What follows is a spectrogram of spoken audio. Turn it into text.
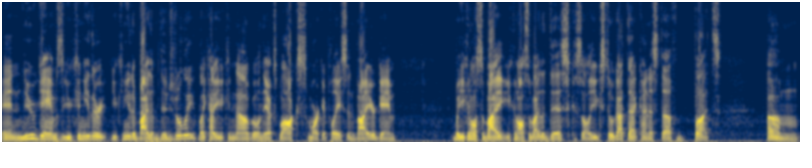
and new games you can either you can either buy them digitally like how you can now go in the xbox marketplace and buy your game but you can also buy you can also buy the disc so you still got that kind of stuff but um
